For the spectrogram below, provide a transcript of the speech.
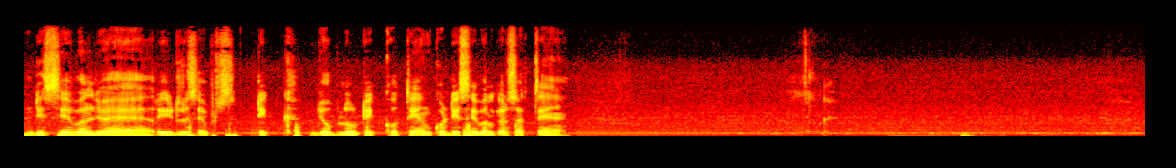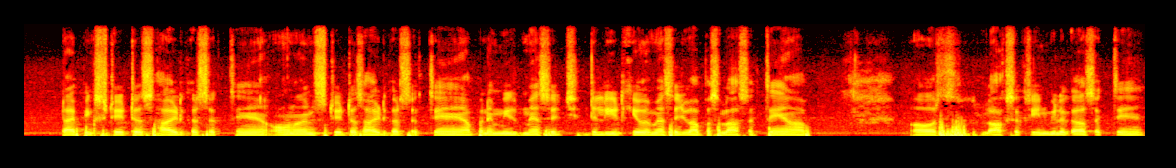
डिसेबल जो है रीड रिसिप्ट टिक जो ब्लू टिक होते हैं, उनको डिसेबल कर सकते हैं. टाइपिंग स्टेटस हाइड कर सकते हैं ऑनलाइन स्टेटस हाइड कर सकते हैं, अपने मैसेज डिलीट किए हुए मैसेज वापस ला सकते हैं आप, और लॉक स्क्रीन भी लगा सकते हैं।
